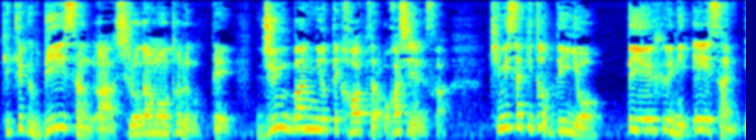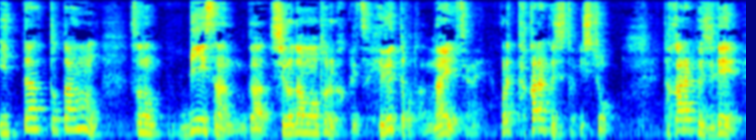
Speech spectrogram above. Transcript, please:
結局 B さんが白玉を取るのって、順番によって変わってたらおかしいじゃないですか。君先取っていいよっていう風に A さんに言った途端、その B さんが白玉を取る確率減るってことはないですよね。これ宝くじと一緒。宝くじで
